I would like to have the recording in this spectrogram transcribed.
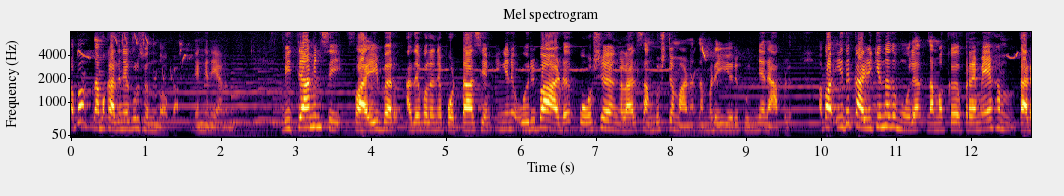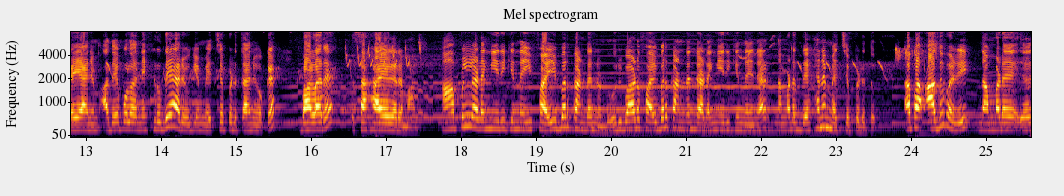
അപ്പം നമുക്ക് അതിനെക്കുറിച്ചൊന്ന് നോക്കാം. എങ്ങനെയാണെന്ന്. വിറ്റാമിൻ സി ഫൈബർ അതേപോലെ തന്നെ പൊട്ടാസ്യം ഇങ്ങനെ ഒരുപാട് പോഷകങ്ങളാൽ സമ്പുഷ്ടമാണ് നമ്മുടെ ഈ ഒരു കുഞ്ഞൻ ആപ്പിൾ അപ്പൊ ഇത് കഴിക്കുന്നത് മൂലം നമുക്ക് പ്രമേഹം തടയാനും അതേപോലെ തന്നെ ഹൃദയാരോഗ്യം മെച്ചപ്പെടുത്താനും ഒക്കെ വളരെ സഹായകരമാണ്. ആപ്പിളിൽ അടങ്ങിയിരിക്കുന്ന ഈ ഫൈബർ കണ്ടന്റ് ഉണ്ട്. ഒരുപാട് ഫൈബർ കണ്ടന്റ് അടങ്ങിയിരിക്കുന്നതിനാൽ നമ്മുടെ ദഹനം മെച്ചപ്പെടുത്തും. അപ്പൊ അതുവഴി നമ്മുടെ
